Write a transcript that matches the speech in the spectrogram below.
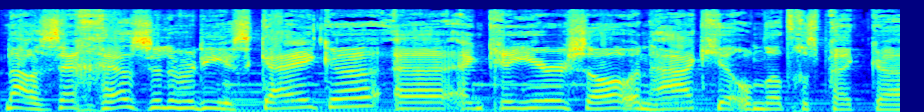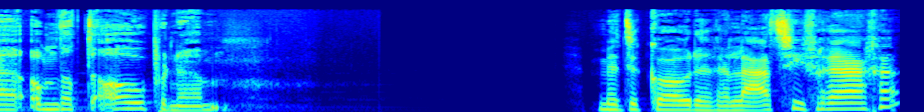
Nou, zeg, hè, zullen we die eens kijken uh, en creëer zo een haakje om dat gesprek uh, om dat te openen. Met de code Relatievragen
